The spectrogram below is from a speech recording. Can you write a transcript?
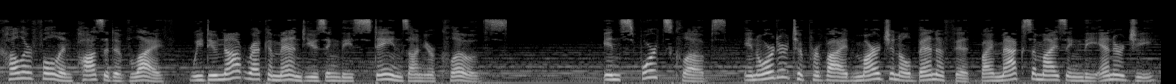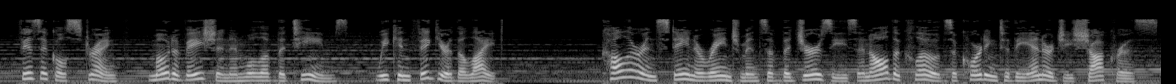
colorful and positive life, we do not recommend using these stains on your clothes. In sports clubs, in order to provide marginal benefit by maximizing the energy, physical strength, motivation and will of the teams, we configure the light, color and stain arrangements of the jerseys and all the clothes according to the energy chakras.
